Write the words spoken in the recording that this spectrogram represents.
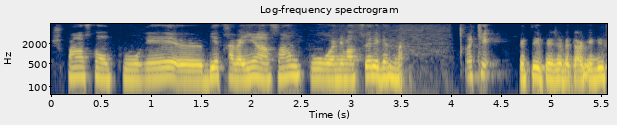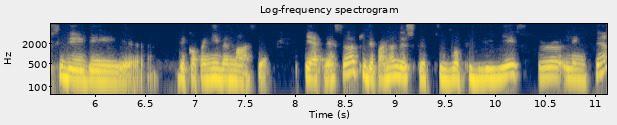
je, pense qu'on pourrait euh, bien travailler ensemble pour un éventuel événement. OK. J'avais regardé aussi des, des, euh, des, compagnies événementielles. Puis après ça, tout dépendant de ce que tu vas publier sur LinkedIn,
